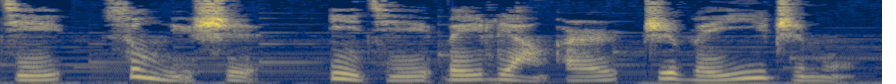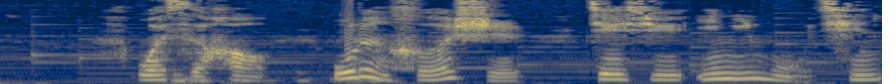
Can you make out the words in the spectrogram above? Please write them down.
即宋女士亦即为两儿之唯一之母。我死后无论何时，皆需以你母亲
